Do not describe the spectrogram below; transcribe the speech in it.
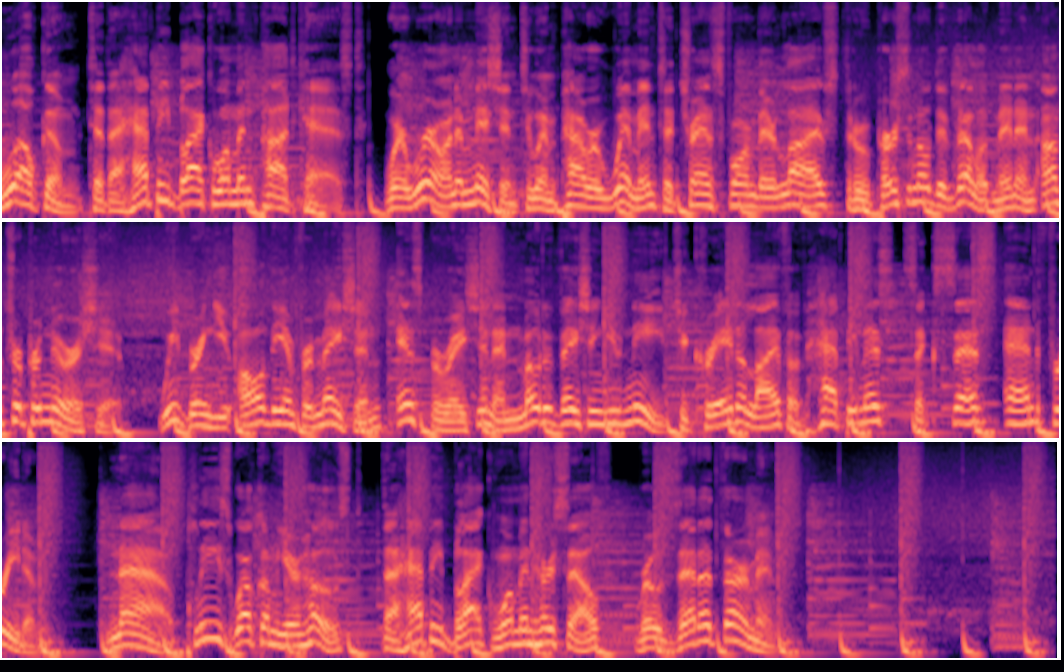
Welcome to the Happy Black Woman Podcast, where we're on a mission to empower women to transform their lives through personal development and entrepreneurship. We bring you all the information, inspiration, and motivation you need to create a life of happiness, success, and freedom. Now, please welcome your host, the happy black woman herself, Rosetta Thurman.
